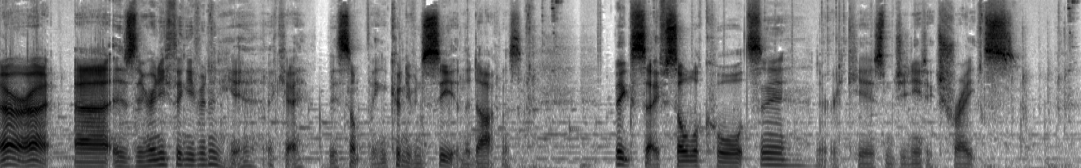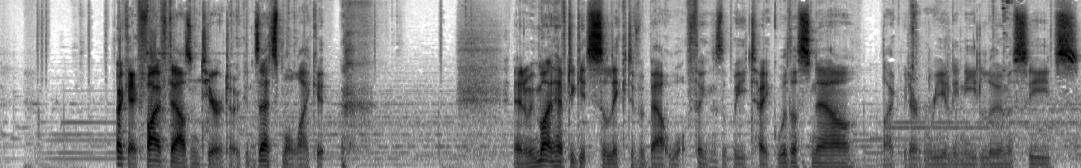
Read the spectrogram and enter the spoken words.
Alright, uh, is there anything even in here? Okay, there's something. You couldn't even see it in the darkness. Big safe. Solar quartz, eh, don't really care. Some genetic traits. Okay, 5,000 Terra tokens. That's more like it. and we might have to get selective about what things that we take with us now. Like, we don't really need Lirma seeds.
